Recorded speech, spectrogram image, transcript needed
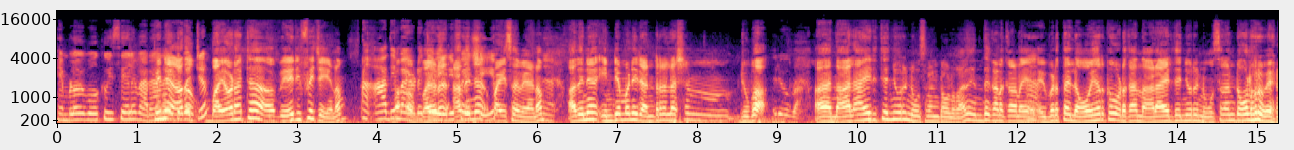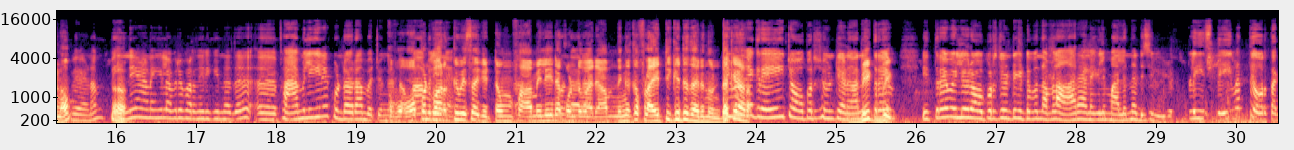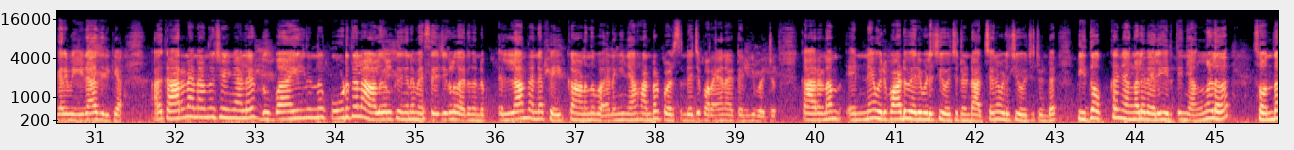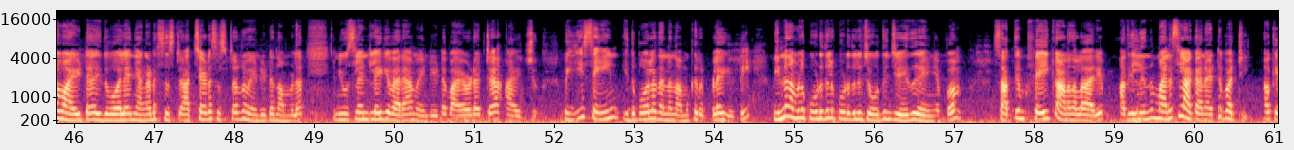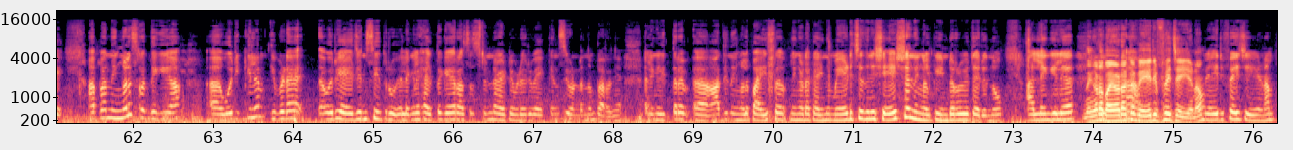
എംപ്ലോയി വർക്ക് വിസയിൽ വരാൻ പറ്റും. ബയോഡാറ്റ വെരിഫൈ ചെയ്യണം. ആദ്യം ബയോഡാറ്റ വെരിഫൈ അതിന് പൈസ വേണം. അതിന് ഇന്ത്യൻ മണി രണ്ടര ലക്ഷം രൂപ. നാലായിരത്തി അഞ്ഞൂറ് ന്യൂസിലൻഡ് ഡോളർ. അത് എന്ത് കണക്കാണ്? ഇവിടുത്തെ ലോയർക്ക് കൊടുക്കാൻ നാലായിരത്തി അഞ്ഞൂറ് ന്യൂസിലൻഡ് ഡോളർ വേണം. വേണം. പിന്നെയാണെങ്കിൽ അവർ പറഞ്ഞിരിക്കുന്നത് ഫാമിലിനെ കൊണ്ടുവരാൻ പറ്റും ഓപ്പൺ വർക്ക് വിസ കിട്ടും ഫാമിലിനെ കൊണ്ടുവരാം. നിങ്ങൾക്ക് ഫ്ലൈറ്റ് ടിക്കറ്റ് തരുന്നുണ്ട്. ഗ്രേറ്റ് ഓപ്പർച്യൂണിറ്റിയാണ് ആണ്. ഇത്രയും ഇത്രയും വലിയൊരു ഓപ്പർച്യൂണിറ്റി കിട്ടുമ്പോൾ നമ്മൾ ആരാണെങ്കിലും മലന്നടിച്ച് വീഴും. പ്ലീസ് ദൈവത്തെ ഓർത്ത് അങ്ങനെ വീഴാതിരിക്കുക. അത് കാരണം എന്നാന്ന് വെച്ച് കഴിഞ്ഞാൽ ദുബായിൽ നിന്ന് കൂടുതൽ ആളുകൾക്ക് ഇങ്ങനെ മെസ്സേജുകൾ വരുന്നുണ്ട്. എല്ലാം തന്നെ ഫേക്ക് ആണെന്ന് വേണമെങ്കിൽ ഞാൻ ഹൺഡ്രഡ് പെർസെന്റേജ് പറയാനായിട്ട് എനിക്ക് പറ്റും. കാരണം എന്നെ ഒരുപാട് പേര് വിളിച്ച് ചോദിച്ചിട്ടുണ്ട് അച്ഛനെ വിളിച്ച് ചോദിച്ചിട്ടുണ്ട്. അപ്പം ഇതൊക്കെ ഞങ്ങൾ വിലയിരുത്തി ഞങ്ങൾ സ്വന്തമായിട്ട് ഇതുപോലെ ഞങ്ങളുടെ സിസ്റ്റർ അച്ഛയുടെ സിസ്റ്ററിന് വേണ്ടിയിട്ട് നമ്മൾ ന്യൂസിലൻഡിലേക്ക് വരാൻ വേണ്ടിയിട്ട് ബയോഡാറ്റ അയച്ചു. അപ്പോൾ ഈ സെയിം ഇതുപോലെ തന്നെ നമുക്ക് റിപ്ലൈ കിട്ടി. പിന്നെ നമ്മൾ കൂടുതൽ കൂടുതൽ ചോദ്യം ചെയ്ത് കഴിഞ്ഞപ്പം സത്യം ഫേക്ക് ആണെന്നുള്ള കാര്യം അതിൽ നിന്ന് മനസ്സിലാക്കാനായിട്ട് പറ്റി. ഓക്കെ. അപ്പം നിങ്ങൾ ശ്രദ്ധിക്കുക. ഒരിക്കലും ഇവിടെ ഒരു ഏജൻസി ത്രൂ അല്ലെങ്കിൽ ഹെൽത്ത് കെയർ അസിസ്റ്റന്റ് ആയിട്ട് ഇവിടെ ഒരു വേക്കൻസി ഉണ്ടെന്നും പറഞ്ഞ് അല്ലെങ്കിൽ ഇത്ര ആദ്യം നിങ്ങൾ പൈസ നിങ്ങളുടെ കയ്യിൽ നിന്ന് മേടിച്ചതിന് ശേഷം നിങ്ങൾക്ക് ഇന്റർവ്യൂ തരുന്നു. അല്ലെങ്കിൽ നിങ്ങളുടെ ബയോഡാറ്റ വെരിഫൈ ചെയ്യണം. വെരിഫൈ ചെയ്യണം.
